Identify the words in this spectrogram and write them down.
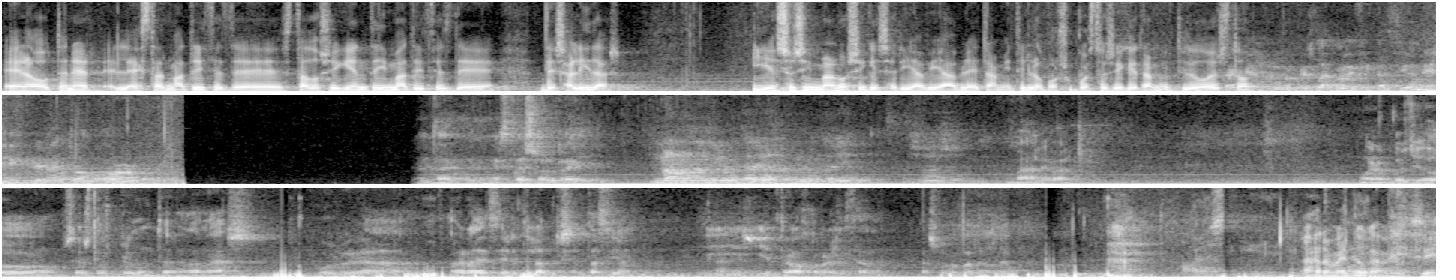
eh, obtener estas matrices de estado siguiente y matrices de salidas. Y eso, sin embargo, sí que sería viable transmitirlo. Por supuesto, sí que he transmitido esto. Lo que es la codificación y el incremento por... En exceso el rey. No, no, no implementaría, no implementaría. Eso es. Vale, vale. Bueno, pues yo, esas dos preguntas nada más. Volver a agradecerte la presentación y, y el trabajo realizado. Paso la palabra. Ahora sí que- Ahora me toca a mí, sí.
